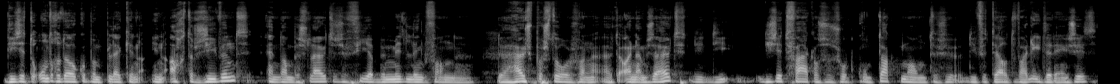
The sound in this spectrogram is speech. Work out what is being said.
Die zitten ondergedoken op een plek in, in Achterzievend. En dan besluiten ze via bemiddeling van de huispastoor van, uit Arnhem-Zuid. Die, die, die zit vaak als een soort contactman tussen, die vertelt waar iedereen zit.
